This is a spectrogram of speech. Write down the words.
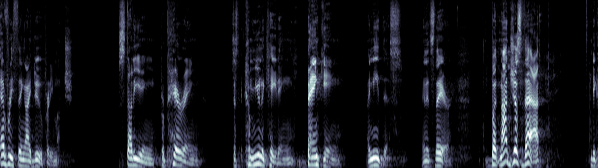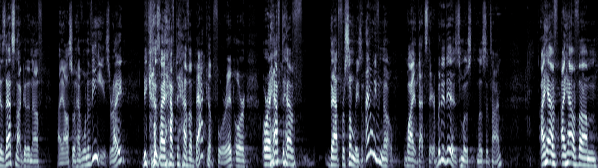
everything I do, pretty much studying, preparing, just communicating, banking. I need this, and it's there. But not just that, because that's not good enough. I also have one of these, right? Because I have to have a backup for it, or, or I have to have that for some reason. I don't even know why that's there, but it is most, most of the time. I have, I have, um,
